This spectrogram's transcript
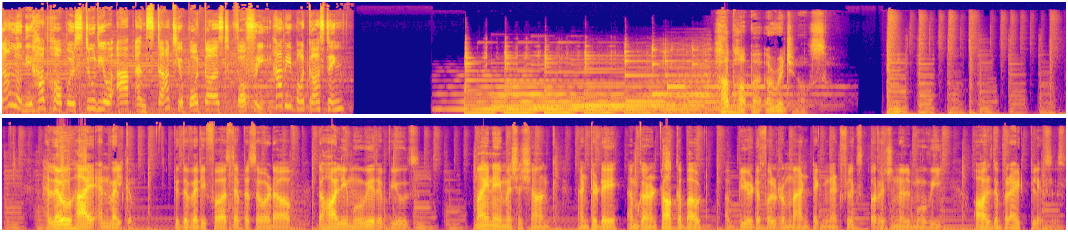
Download the Hubhopper Studio app and start your podcast for free. Happy podcasting. Hubhopper Originals. Hello, hi, and welcome to the very first episode of the Bolly Movie Reviews. My name is Shashank, and today I'm gonna talk about a beautiful romantic Netflix original movie, All the Bright Places.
